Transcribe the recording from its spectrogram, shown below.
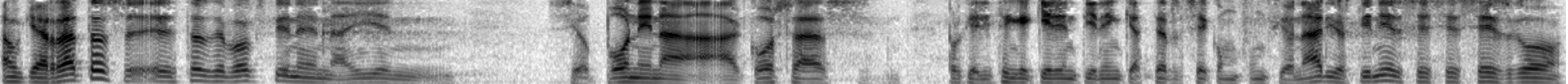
Aunque a ratos eh, estos de Vox tienen ahí en... se oponen a, cosas porque dicen que quieren, tienen que hacerse con funcionarios. Tiene ese, ese sesgo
